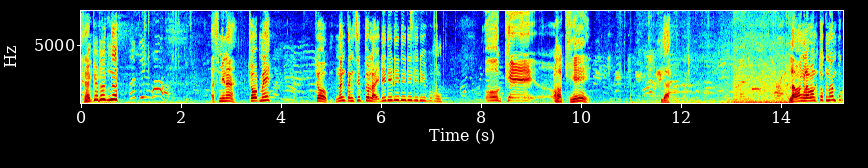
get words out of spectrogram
อย่ากระโดดนะเออจริงพ่ออัสมินาชอบไหมชอบนั่งตั้งสิบตัวไหลดีดีดีดีดีดี ดีผมโอเคโอเคได้ระวังระวังตกน้ำตก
